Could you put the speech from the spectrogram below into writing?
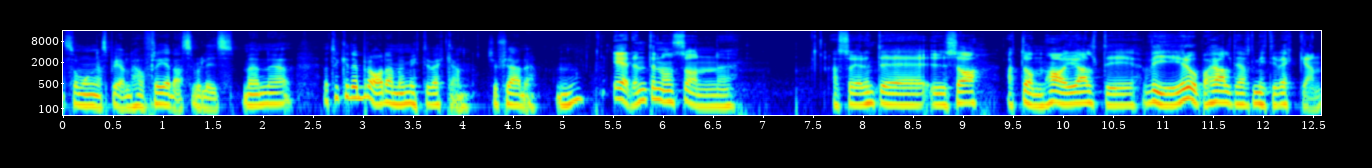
så många spel har fredagsrelease. Men jag, jag tycker det är bra där med mitt i veckan, 24. Mm. Är det inte någon sån, eh, alltså är det inte USA? Att de har ju alltid, vi i Europa har ju alltid haft mitt i veckan.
